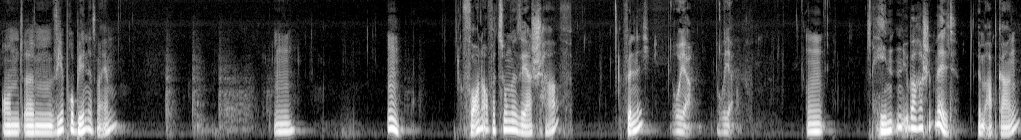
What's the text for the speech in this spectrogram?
Und ähm, wir probieren jetzt mal eben. Mhm. Mhm. Vorne auf der Zunge sehr scharf, finde ich. Oh ja, oh ja. Hinten überraschend mild im Abgang.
